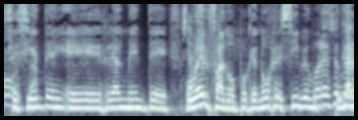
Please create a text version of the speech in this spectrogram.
se sienten eh, realmente sea, huérfanos porque no reciben Por eso una que yo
